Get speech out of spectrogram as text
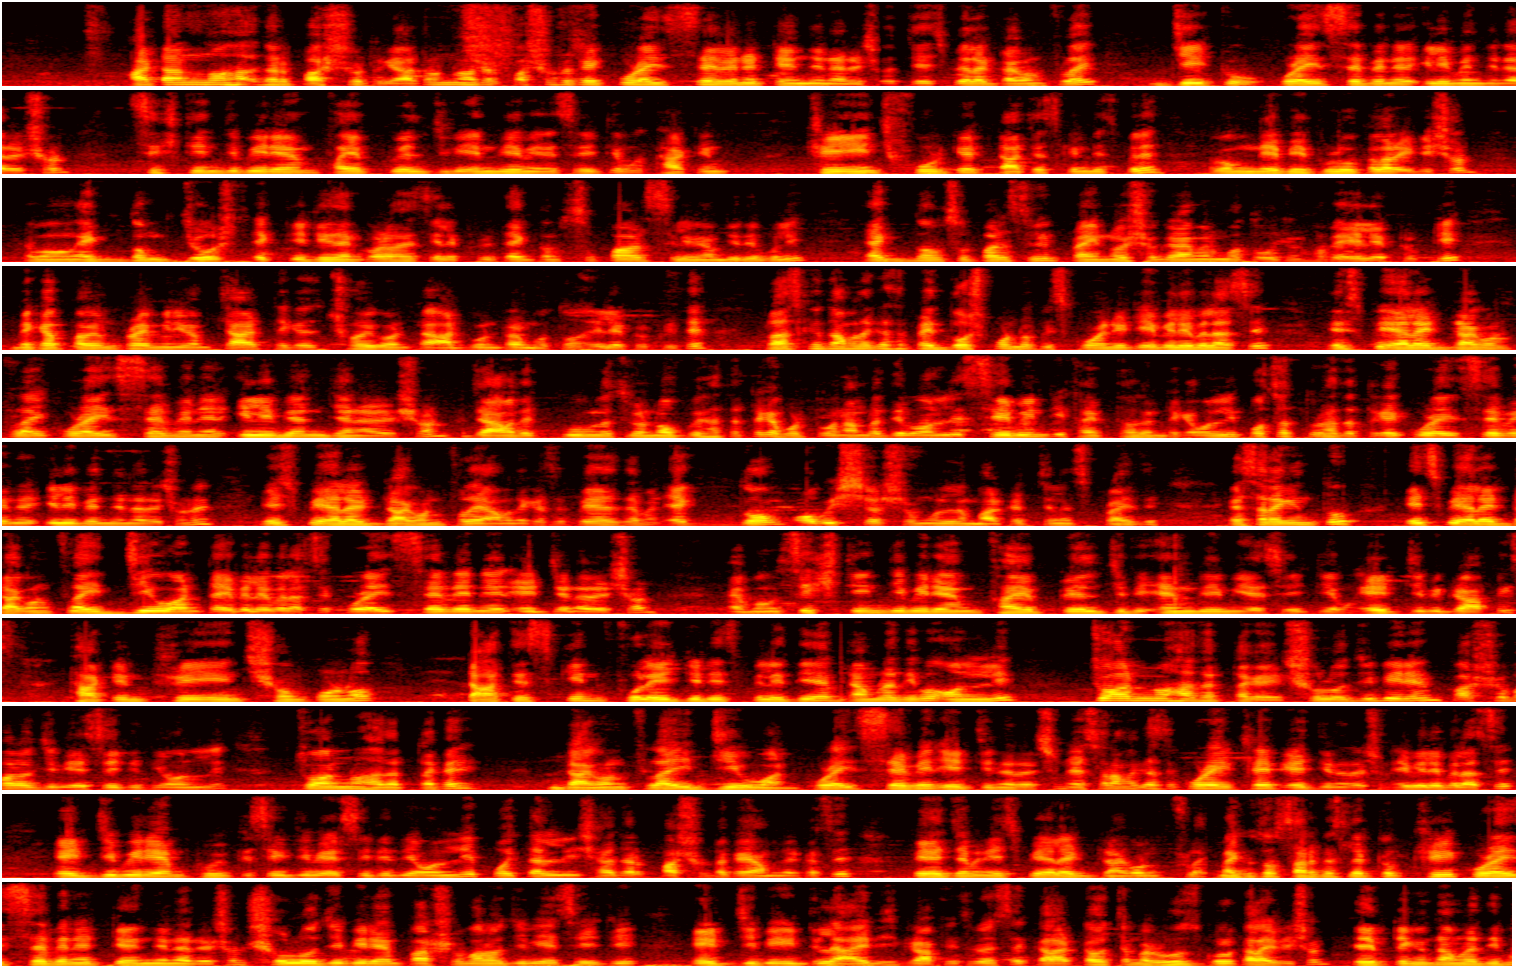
আটান্ন হাজার পাঁচশো টাকা। আটান্ন হাজার পাঁচশো টাকায় কোরাই সেভেনের টেন জেনারেশন হচ্ছে HP এলার Dragonfly G two Core i সেভেনের eleven generation sixteen GB RAM five twelve GB NVMe SSD এবং thirteen three inch four K touch screen display এবং নেভি ব্লু কালার এডিশন এবং একদম জোশ একটি design করা হয়েছে ইলেকট্রিকতে একদম সুপার স্লিম আমি যদি বলি, একদম সুপার স্লিম প্রায় নয়শো গ্রামের মতো ওজন হবে এই ল্যাপটপটি পাবেন প্রায় মিনিমাম চার থেকে ছয় ঘণ্টা, আট ঘণ্টার মতো এই ল্যাপটপটিতে প্লাস কিন্তু আমাদের কাছে প্রায় দশ পনেরো পিস কোয়ান্টিটি অ্যাভেলেবেল আছে। SP Elite Dragonfly Core i seven এর ইলেভেন জেনারেশন যা আমাদের মূল্য ছিল নব্বই হাজার টাকা, বর্তমানে আমরা দেবো অনলি সেভেন্টি ফাইভ থাউজেন্ড টাকা অনলি পঁচাত্তর হাজার টাকায় কোরাই সেভেন এর ইলেভেন জেনারেশনের এইচপি এলাইট ড্রাগন ফ্লাই আমাদের কাছে পেয়ে যাবেন একদম অবিশ্বাস্য মূল্যে মার্কেট চ্যালেঞ্জ প্রাইজে এছাড়া কিন্তু HP Elite Dragon Fly G ওয়ানটা অ্যাভেলেবেল আছে কোরাই সেভেন এর এইট জেনারেশন এবং sixteen GB RAM five twelve GB NVMe SHD এবং eight GB graphics thirteen three inch সম্পূর্ণ touch screen full HD display দিয়ে আমরা দিব অনলি চুয়ান্ন হাজার টাকায়। ষোলো জিবি র্যাম পাঁচশো বারো জিবি এসএইচডি দিয়ে অনলি চুয়ান্ন হাজার টাকায় Dragon Fly G one core i seven eight generation এছাড়া আমার কাছে core i five eight generation available আছে। Eight GB RAM two fifty six GB SSD দিয়ে অনলি পঁয়তাল্লিশ হাজার পাঁচশো টাকায় আমাদের কাছে পেয়ে যাবেন HP L Dragon Fly Microsoft service laptop three core i seven এর টেন জেনারেশন ষোলো জিবি র্যাম পাঁচশো বারো GB SHD eight GB Intel Iris graphics রয়েছে। কালারটা হচ্ছে আমরা রোজ গোল্ড কালার এডিশন এইটা কিন্তু আমরা দিব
